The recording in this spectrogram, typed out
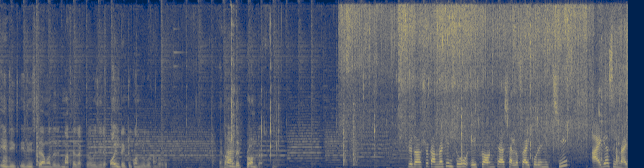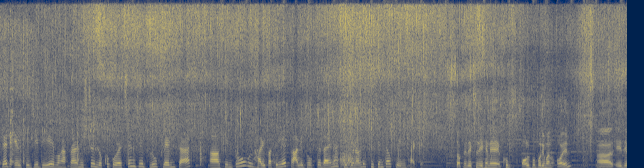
এই যে- এই জিনিসটা আমাদের মাথায় রাখতে হবে যে অয়েলটা একটু কন্ট্রোল করতে হবে। এখন আমাদের প্রনটা প্রিয় দর্শক আমরা কিন্তু এই প্রনটা শ্যালো ফ্রাই করে নিচ্ছি আইগাস ইউনাইটেড এলপিজি দিয়ে এবং আপনারা নিশ্চয়ই লক্ষ্য করেছেন যে ব্লু ফ্লেমটা কিন্তু হাড়ি পাতিলে কালি পড়তে দেয় না সেই জন্য আমাদের কিচেনটাও ক্লিন থাকে। তো আপনি দেখছেন এখানে খুব অল্প পরিমাণ অয়েল আর এই যে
